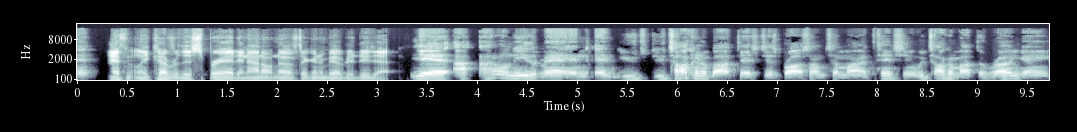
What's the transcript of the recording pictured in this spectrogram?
eh definitely cover this spread. And I don't know if they're going to be able to do that. Yeah, I, I don't either, man. And and you you talking about this just brought something to my attention. We talking about the run game,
